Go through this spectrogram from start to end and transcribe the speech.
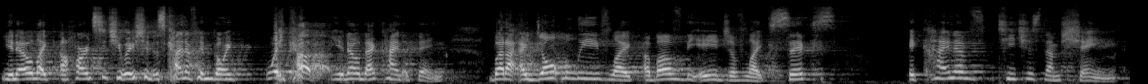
you know, like a hard situation is kind of him going, wake up, you know, that kind of thing. But I, I don't believe like above the age of like six, it kind of teaches them shame.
